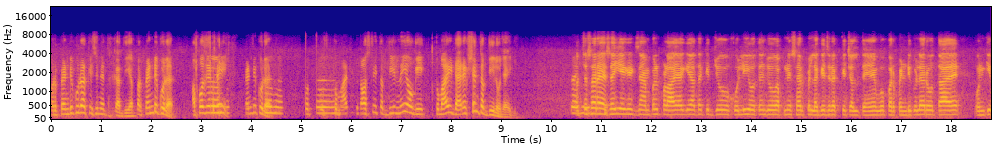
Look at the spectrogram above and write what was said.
परपेंडिकुलर किसी ने धक्का दिया परपेंडिकुलर अपोजिट हम्म, नहीं परपेंडिकुलर हम्म, तो हम्म। तुम्हारी वेलोसिटी तब्दील नहीं होगी तुम्हारी डायरेक्शन तब्दील हो जाएगी अच्छा सर ऐसा ही एक एग्जांपल पढ़ाया गया था कि जो कुली होते हैं जो अपने सर पे लगेज रख के चलते हैं वो परपेंडिकुलर होता है उनकी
